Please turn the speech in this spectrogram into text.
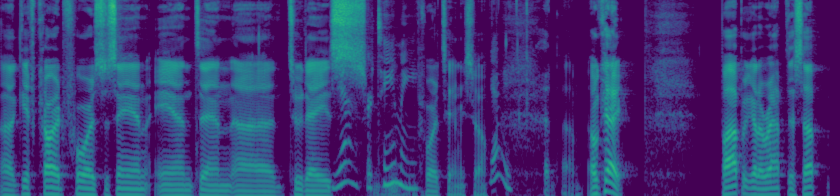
uh, gift card for Suzanne, and then uh, two days. Yeah, for Tammy. For Tammy. So Yay. um, okay, Bob, we got to wrap this up.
